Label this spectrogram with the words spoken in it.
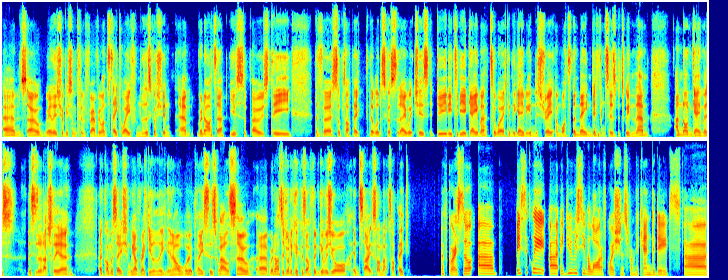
Um, so really, it should be something for everyone to take away from the discussion. Um, Renata, you've supposed the the first subtopic that we'll discuss today, which is do you need to be a gamer to work in the gaming industry, and what are the main differences between them and non-gamers. This is actually a, a conversation we have regularly in our workplace as well. So, uh, Renata, do you want to kick us off and give us your insights on that topic? Of course. So, uh, basically, uh, I do receive a lot of questions from the candidates, uh,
